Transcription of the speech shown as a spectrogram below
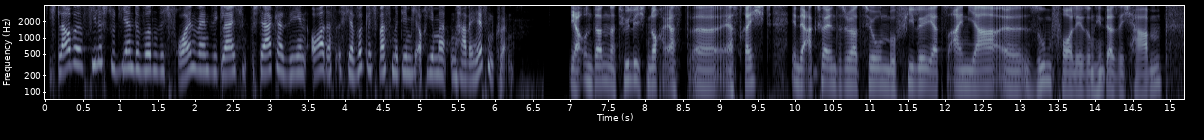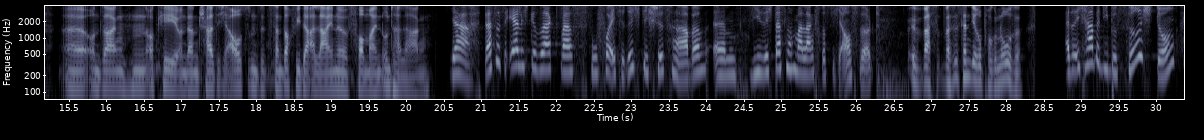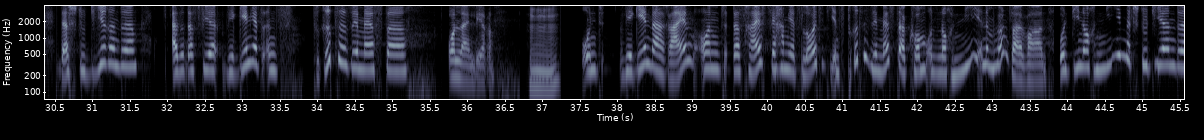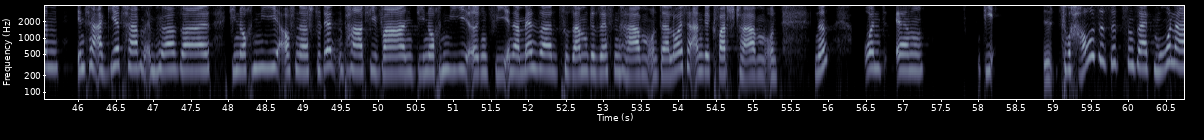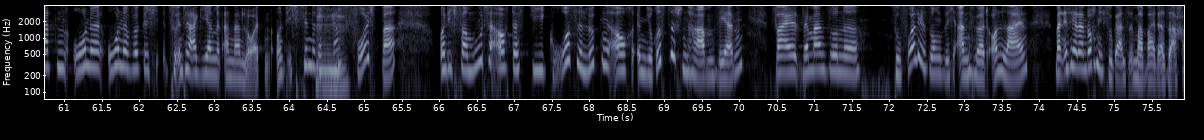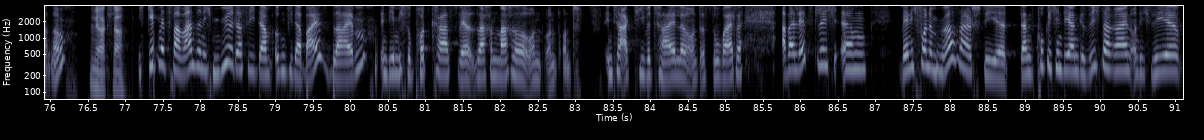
ich glaube, viele Studierende würden sich freuen, wenn sie gleich stärker sehen, oh, das ist ja wirklich was, mit dem ich auch jemanden habe helfen können. Ja, und dann natürlich noch erst, äh, erst recht in der aktuellen Situation, wo viele jetzt ein Jahr äh, Zoom-Vorlesung hinter sich haben äh, und sagen, hm, okay, und dann schalte ich aus und sitze dann doch wieder alleine vor meinen Unterlagen. Ja, das ist ehrlich gesagt was, wovor ich richtig Schiss habe, ähm, wie sich das nochmal langfristig auswirkt. Äh, was, was ist denn Ihre Prognose? Also ich habe die Befürchtung, dass Studierende, also dass wir, wir gehen jetzt ins dritte Semester Online-Lehre. Mhm. Und wir gehen da rein und das heißt, wir haben jetzt Leute, die ins dritte Semester kommen und noch nie in einem Hörsaal waren und die noch nie mit Studierenden interagiert haben im Hörsaal, die noch nie auf einer Studentenparty waren, die noch nie irgendwie in der Mensa zusammengesessen haben und da Leute angequatscht haben und ne und ähm, die zu Hause sitzen seit Monaten, ohne, ohne wirklich zu interagieren mit anderen Leuten. Und ich finde das mhm. ganz furchtbar. Und ich vermute auch, dass die große Lücken auch im Juristischen haben werden, weil wenn man so eine so Vorlesungen sich anhört online, man ist ja dann doch nicht so ganz immer bei der Sache, ne? Ja, klar. Ich gebe mir zwar wahnsinnig Mühe, dass sie da irgendwie dabei bleiben, indem ich so Podcast-Sachen mache und, und, und interaktive Teile und das so weiter. Aber letztlich, ähm, wenn ich vor einem Hörsaal stehe, dann gucke ich in deren Gesichter rein und ich sehe,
